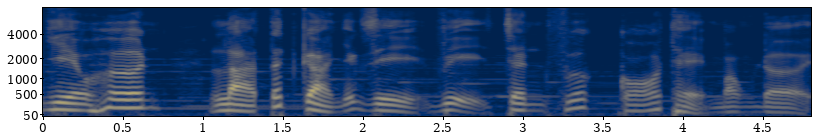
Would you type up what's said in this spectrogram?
nhiều hơn là tất cả những gì vị chân phước có thể mong đợi.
